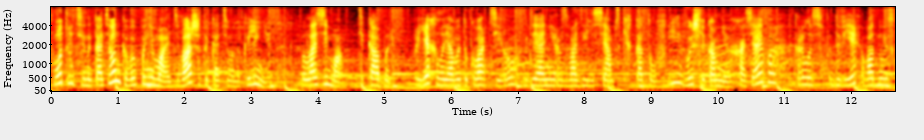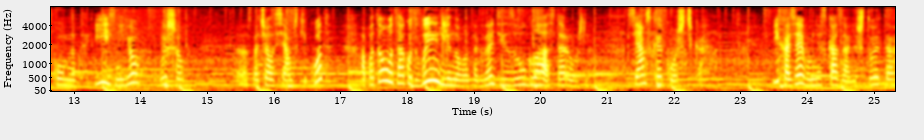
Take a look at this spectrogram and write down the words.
смотрите на котенка, вы понимаете, ваш это котенок или нет. Была зима, декабрь. Приехала я в эту квартиру, где они разводили сиамских котов. И вышли ко мне хозяева, открылась дверь в одну из комнат, и из нее вышел э, сначала сиамский кот, а потом вот так вот выглянула, так знаете, из-за угла осторожно. Сиамская кошечка. И хозяева мне сказали, что это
